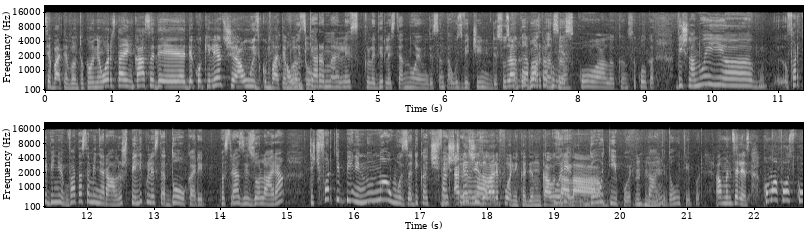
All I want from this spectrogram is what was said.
se bate vântul? Că uneori stai în casă de, de cochilet și auzi cum bate auzi vântul. Auzi chiar mai ales clădirile astea noi, unde sunt, auzi vecinii de sus, la când cobor, când se scoală, când se culcă. Deci la noi, uh, foarte bine, vata asta minerală și peliculele astea două care păstrează izolarea, deci foarte bine, nu, nu auzi, adică ce deci faci aveți și izolare fonică din cauza Corect, la... două tipuri, uh -huh. da, de două tipuri. Am înțeles. Cum a fost cu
